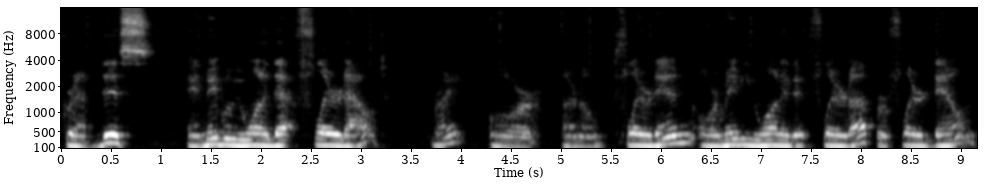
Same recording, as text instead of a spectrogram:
grab this, and maybe we wanted that flared out, right? Or, I don't know, flared in, or maybe you wanted it flared up or flared down.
